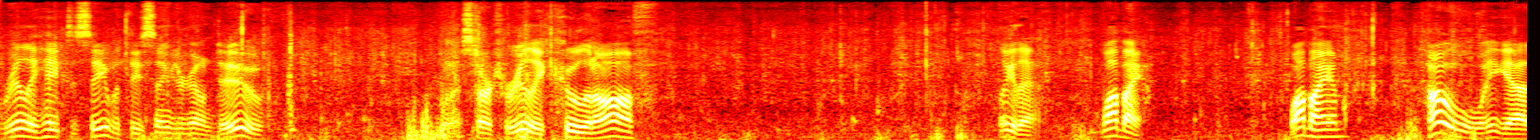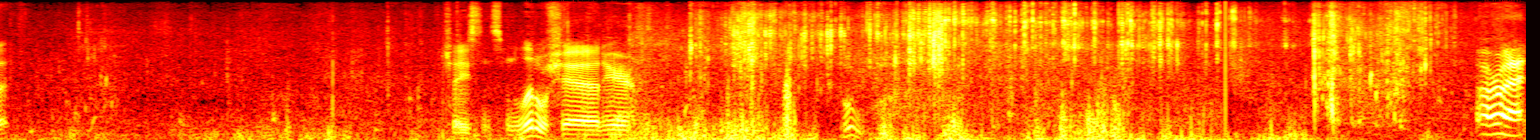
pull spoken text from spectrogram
Really hate to see what these things are going to do when it starts really cooling off. Look at that. Wabam. Wabam. Oh, he got it. Chasing some little shad here. Ooh. All right,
